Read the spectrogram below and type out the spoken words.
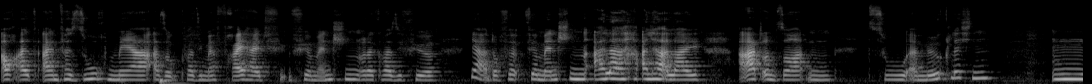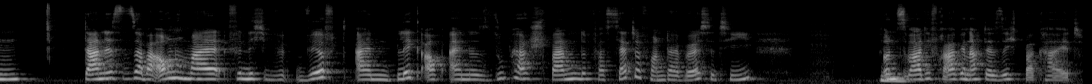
auch als ein Versuch mehr, also quasi mehr Freiheit für, für Menschen oder quasi für, ja, doch für, für Menschen aller, allerlei Art und Sorten zu ermöglichen. Mm, dann ist es aber auch nochmal, finde ich, wirft einen Blick auf eine super spannende Facette von Diversity. Und mhm. zwar die Frage nach der Sichtbarkeit.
